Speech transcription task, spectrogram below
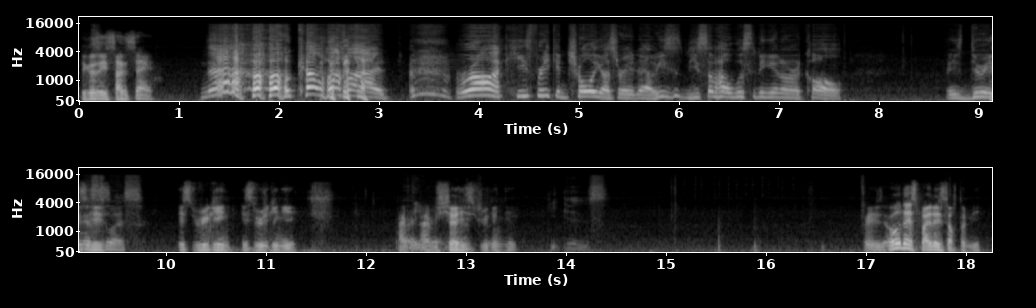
Because it's sunset. No! Come on! Rock, he's freaking trolling us right now. He's he's somehow listening in on our call. And he's doing He's- this he's- to us. He's rigging. He's rigging it. I'm, I'm right sure now, he's rigging it. He is. Wait, oh, that spider is after me.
